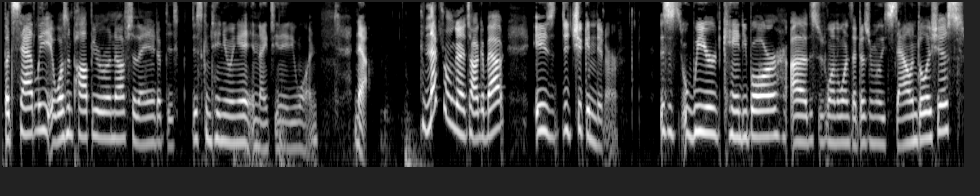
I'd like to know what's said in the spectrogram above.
But sadly, it wasn't popular enough, so they ended up dis- discontinuing it in 1981. Now, next one we're going to talk about is the chicken dinner. This is a weird candy bar. Uh, this is one of the ones that doesn't really sound delicious.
